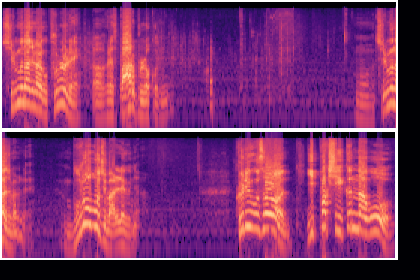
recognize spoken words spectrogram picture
질문하지 말고 부르래 어 그래서 바로 불렀거든요 어, 질문하지 말래. 물어보지 말래, 그냥. 그리고선 입학식이 끝나고,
